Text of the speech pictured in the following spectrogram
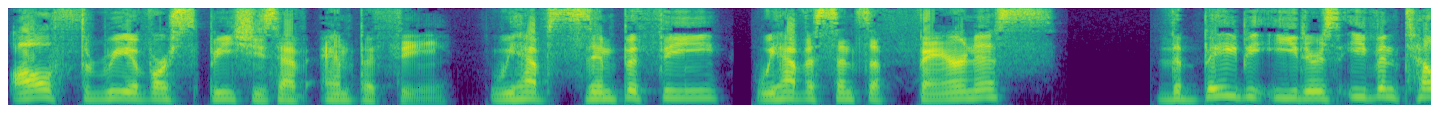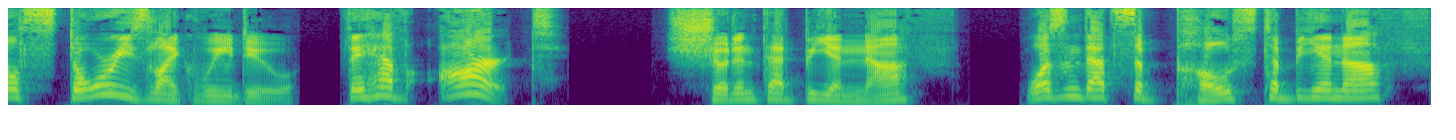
All three of our species have empathy. We have sympathy. We have a sense of fairness. The baby eaters even tell stories like we do. They have art. Shouldn't that be enough? Wasn't that supposed to be enough?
